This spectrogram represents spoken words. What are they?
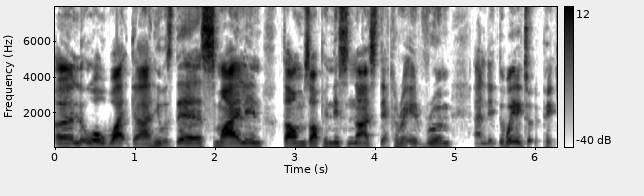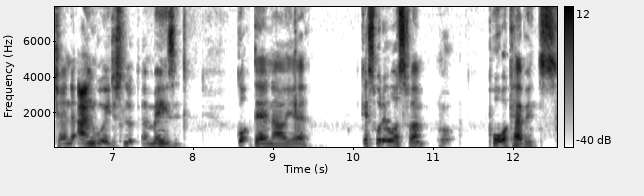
uh, little old white guy and he was there smiling, thumbs up in this nice decorated room and the, the way they took the picture and the angle it just looked amazing. Got there now, yeah. Guess what it was, fam? What? Portakabins.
